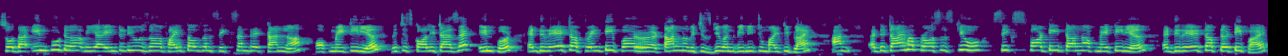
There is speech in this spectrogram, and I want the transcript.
so the input uh, we are introduce uh, 5600 ton uh, of material which is called it as a input. At the rate of 20 per uh, ton which is given we need to multiply. And at the time of process Q 640 ton of material at the rate of 35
